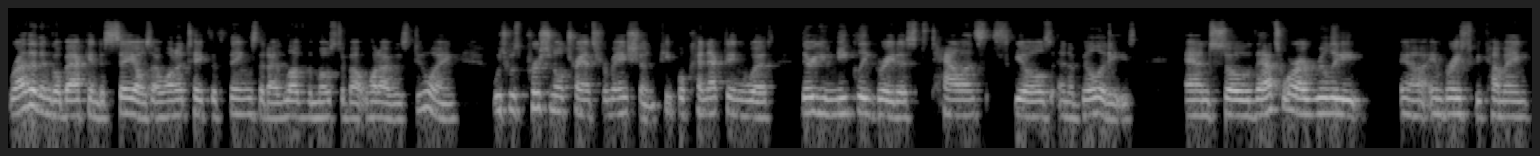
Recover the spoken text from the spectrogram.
rather than go back into sales, I want to take the things that I love the most about what I was doing, which was personal transformation, people connecting with their uniquely greatest talents, skills, and abilities and so that's where I really uh, embraced becoming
